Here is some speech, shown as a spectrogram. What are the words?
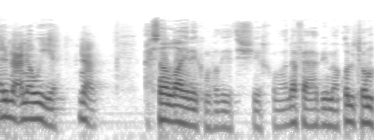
المعنوية. نعم. أحسن الله إليكم فضيلة الشيخ ونفع بما قلتم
